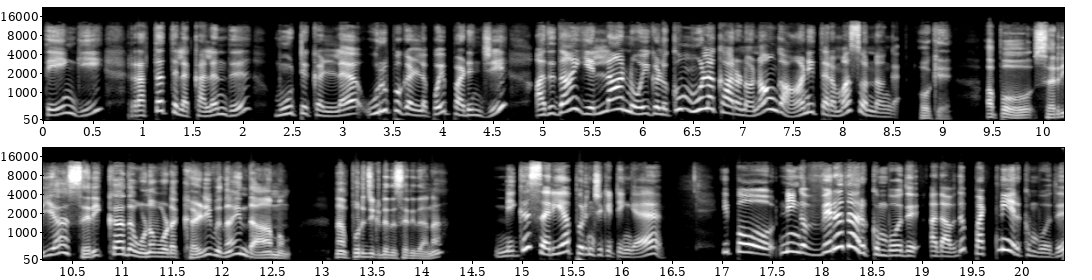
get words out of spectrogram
தேங்கி ரத்தத்துல கலந்து மூட்டுக்கள்ல உறுப்புகள்ல போய் படிஞ்சு அதுதான் எல்லா நோய்களுக்கும் மூல காரணம்னு அவங்க ஆணித்தரமா சொன்னாங்க. ஓகே. அப்போ சரியா செரிக்காத உணவோட கழிவு தான் இந்த ஆமம். நான் புரிஞ்சுக்கிட்டது சரிதானா? மிக சரியா புரிஞ்சுக்கிட்டீங்க. இப்போ நீங்க விரதம் இருக்கும்போது அதாவது பட்னி இருக்கும்போது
